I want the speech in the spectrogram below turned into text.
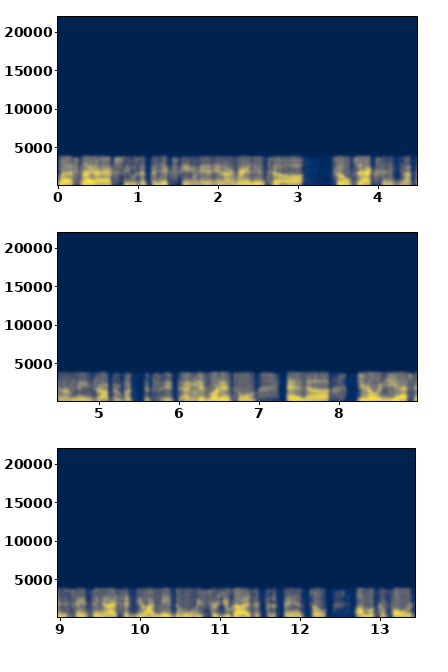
last night, I actually was at the Knicks game, and and I ran into uh Phil Jackson. Not that I'm name dropping, but it's it, mm-hmm. I did run into him, and uh, you know, and he asked me the same thing, and I said, you know, I made the movie for you guys and for the fans, so I'm looking forward,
